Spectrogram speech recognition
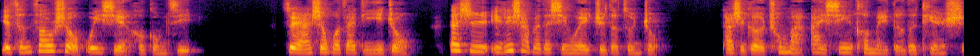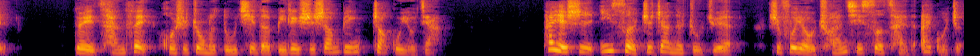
也曾遭受威胁和攻击。虽然生活在敌意中，但是伊丽莎白的行为值得尊重。她是个充满爱心和美德的天使，对残废或是中了毒气的比利时伤兵照顾有加。她也是伊瑟之战的主角，是富有传奇色彩的爱国者。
